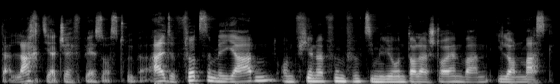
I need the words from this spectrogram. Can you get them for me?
da lacht ja Jeff Bezos drüber. Also 14 Milliarden und 455 Millionen Dollar Steuern waren Elon Musk.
